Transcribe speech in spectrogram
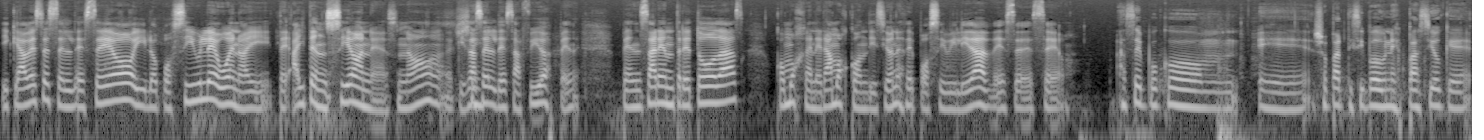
y que a veces el deseo y lo posible, bueno, hay, hay tensiones, ¿no? Quizás el desafío es pensar entre todas cómo generamos condiciones de posibilidad de ese deseo. Hace poco mm, eh, yo participo de un espacio que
